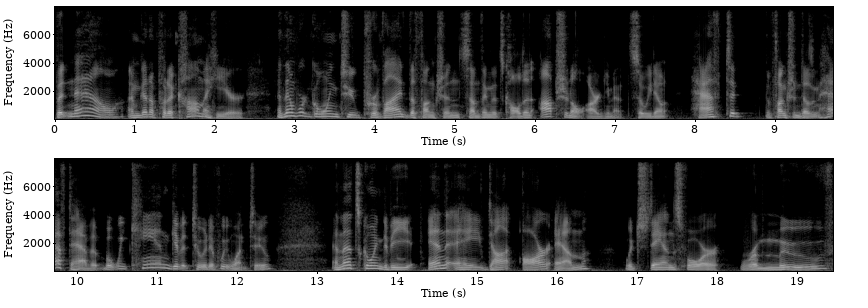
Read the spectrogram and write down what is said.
But now I'm going to put a comma here and then we're going to provide the function something that's called an optional argument. So we don't have to, the function doesn't have to have it, but we can give it to it if we want to. And that's going to be na.rm, which stands for remove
